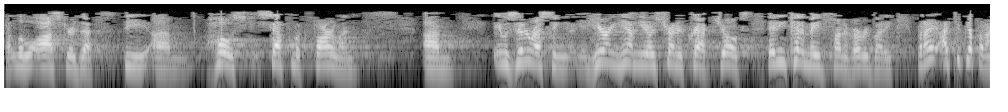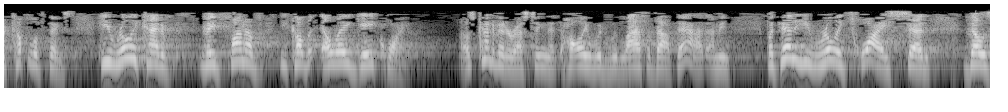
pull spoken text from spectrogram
That little Oscar, the, the um, host, Seth MacFarlane, um, it was interesting hearing him, you know, he's trying to crack jokes, and he kind of made fun of everybody. But I, I picked up on a couple of things. He really kind of made fun of, he called it LA Gay Choir. That was kind of interesting that Hollywood would laugh about that. I mean, but then he really twice said those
